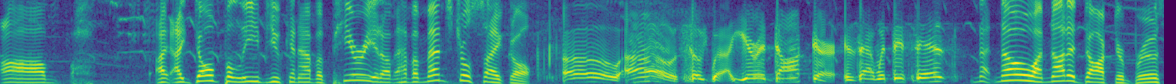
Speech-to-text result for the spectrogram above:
Um, I, I don't believe you can have a period of have a menstrual cycle. Oh, oh, so you're a doctor. Is that what this is? No, no, I'm not a doctor, Bruce.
